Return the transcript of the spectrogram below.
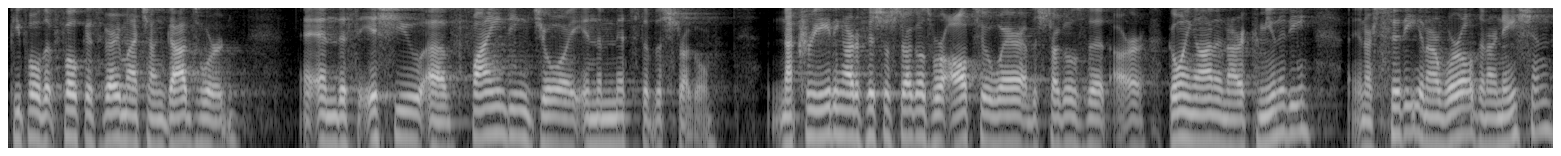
people that focus very much on God's word and this issue of finding joy in the midst of the struggle. Not creating artificial struggles. We're all too aware of the struggles that are going on in our community, in our city, in our world, in our nation.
